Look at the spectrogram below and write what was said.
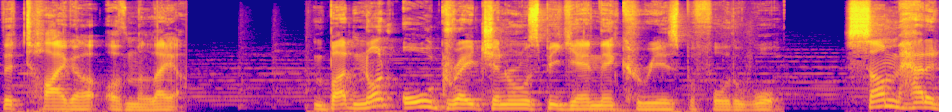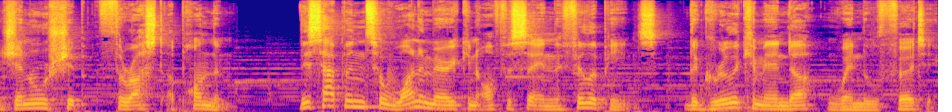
the Tiger of Malaya. But not all great generals began their careers before the war. Some had a generalship thrust upon them. This happened to one American officer in the Philippines, the guerrilla commander Wendell Fertig.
